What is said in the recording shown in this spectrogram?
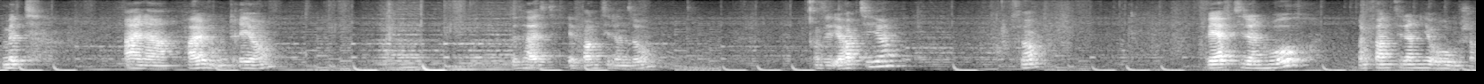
mit einer halben Umdrehung. Das heißt, ihr fangt sie dann so. Also ihr habt sie hier. So. Werft sie dann hoch und fangt sie dann hier oben schon.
